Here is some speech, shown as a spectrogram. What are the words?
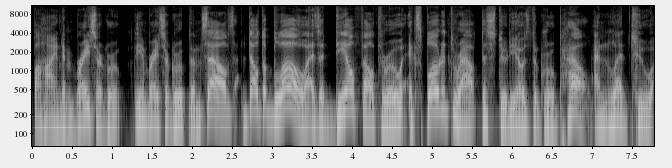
behind Embracer Group. The Embracer Group themselves dealt a blow as a deal fell through, exploded throughout the studios the group held, and led to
